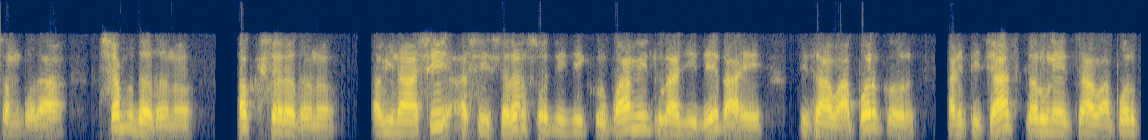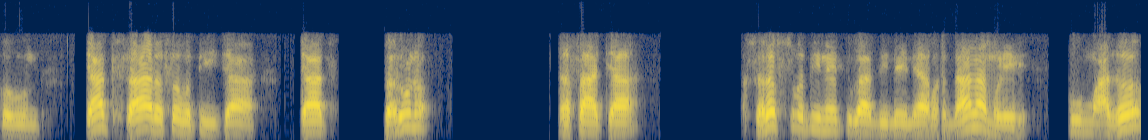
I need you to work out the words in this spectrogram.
संपदा शब्दधन अक्षरधन अविनाशी अशी सरस्वतीची कृपा मी तुला जी देत आहे तिचा वापर कर आणि तिच्याच करुणेचा वापर करून त्याच सारसवतीच्या त्याच करुण रसाच्या सरस्वतीने तुला दिलेल्या वरदानामुळे तू माझं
